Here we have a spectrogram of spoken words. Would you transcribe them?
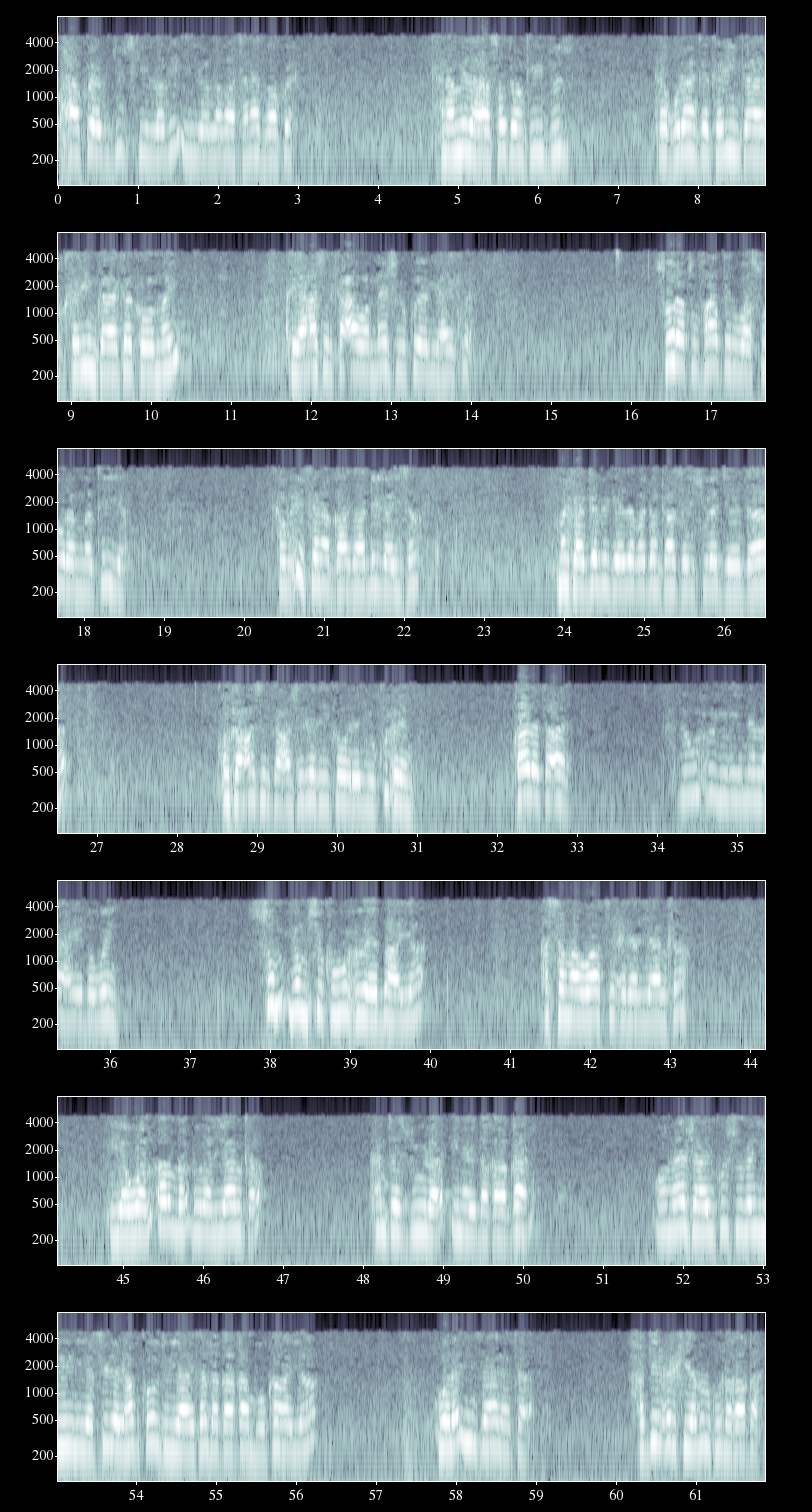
waxaa ku eg juskii labi iyo labaatanaad baa ku eg kana mid ahaa soddonkii juz ee qur-aanka kariimka ah kariimka ah ka koobmay ayaa cashirka caawa meeshuu ku eg yahay ku eg سورة فاطر وسورة مكية. توحيد كان قادة ديك عيسى ملكا قبل كذا فدن كان سيسول جهداء قلت عشر كعشر ذي كوري كحرم قال تعالى ذوحوا يرين الله يبوين. ثم يمسكوا وحوا يبايا. السماوات على ريالك يوال أرض دلاليالك أن تزول إني دقاقان وما شايكو سبيهين يسيري هبكود يايك دقاقان بوكايا ولئن زالتا حدي عركي يدلك دقاقا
